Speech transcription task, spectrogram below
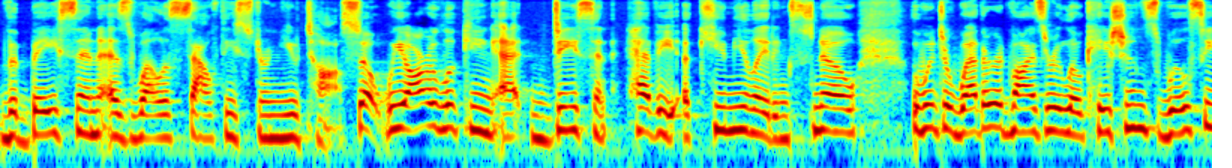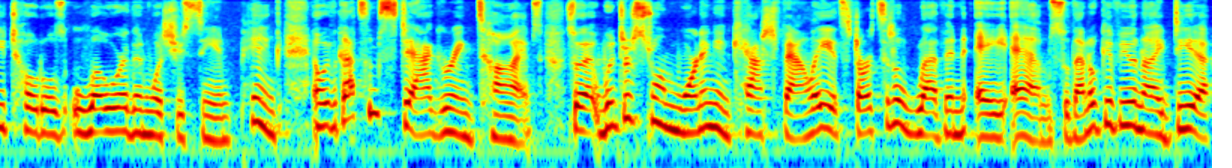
the basin, as well as southeastern Utah. So we are looking at decent, heavy accumulating snow. The winter weather advisory locations will see totals lower than what you see in pink. And we've got some staggering times. So that winter storm warning in Cache Valley, it starts at 11 a.m. So that'll give you an idea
